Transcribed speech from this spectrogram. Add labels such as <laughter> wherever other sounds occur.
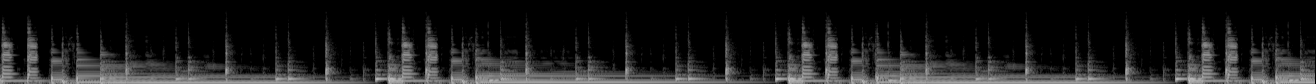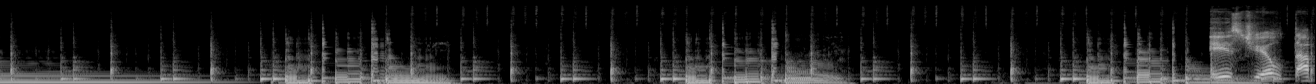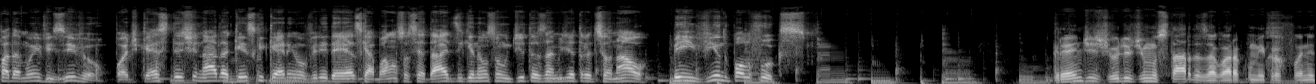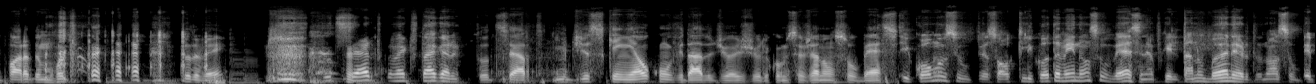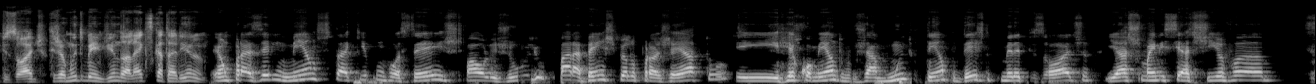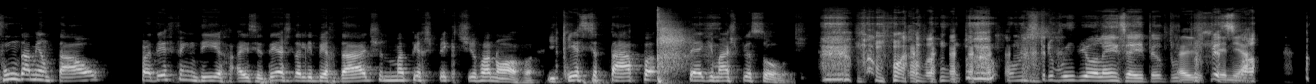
Thank you. Este é o Tapa da Mão Invisível, podcast destinado àqueles que querem ouvir ideias que abalam sociedades e que não são ditas na mídia tradicional. Bem-vindo, Paulo Fux. Grande Júlio de Mostardas, agora com o microfone fora do mundo. <laughs> Tudo bem? Tudo certo, como é que tá, cara? Tudo certo. Me diz quem é o convidado de hoje, Júlio, como se eu já não soubesse. E como se o pessoal clicou também não soubesse, né? Porque ele tá no banner do nosso episódio. Seja muito bem-vindo, Alex Catarino. É um prazer imenso estar aqui com vocês, Paulo e Júlio. Parabéns pelo projeto e recomendo já há muito tempo, desde o primeiro episódio, e acho uma iniciativa fundamental para defender as ideias da liberdade numa perspectiva nova e que esse tapa pegue mais pessoas. <laughs> vamos lá, vamos, vamos distribuir violência aí pelo, pro, pro pessoal.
